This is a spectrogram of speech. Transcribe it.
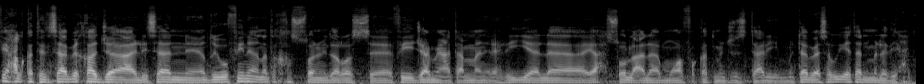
في حلقة سابقة جاء على لسان ضيوفنا. أن تخصصا يدرس في جامعة عمان الأهلية. لا يحصل على موافقة مجلس التعليم. نتابع سوية ما الذي حدث.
